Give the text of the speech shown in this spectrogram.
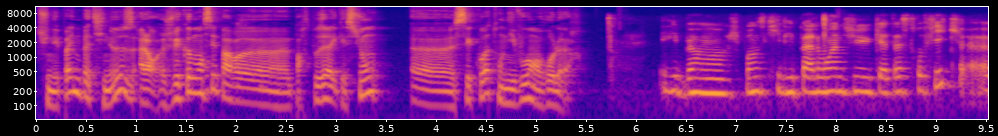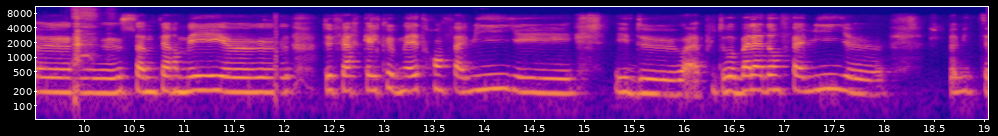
tu n'es pas une patineuse. Alors, je vais commencer par, euh, par te poser la question. Euh, c'est quoi ton niveau en roller? Eh ben, je pense qu'il n'est pas loin du catastrophique. Euh, ça me permet euh, de faire quelques mètres en famille et, de voilà, plutôt balade en famille. Euh, j'habite,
